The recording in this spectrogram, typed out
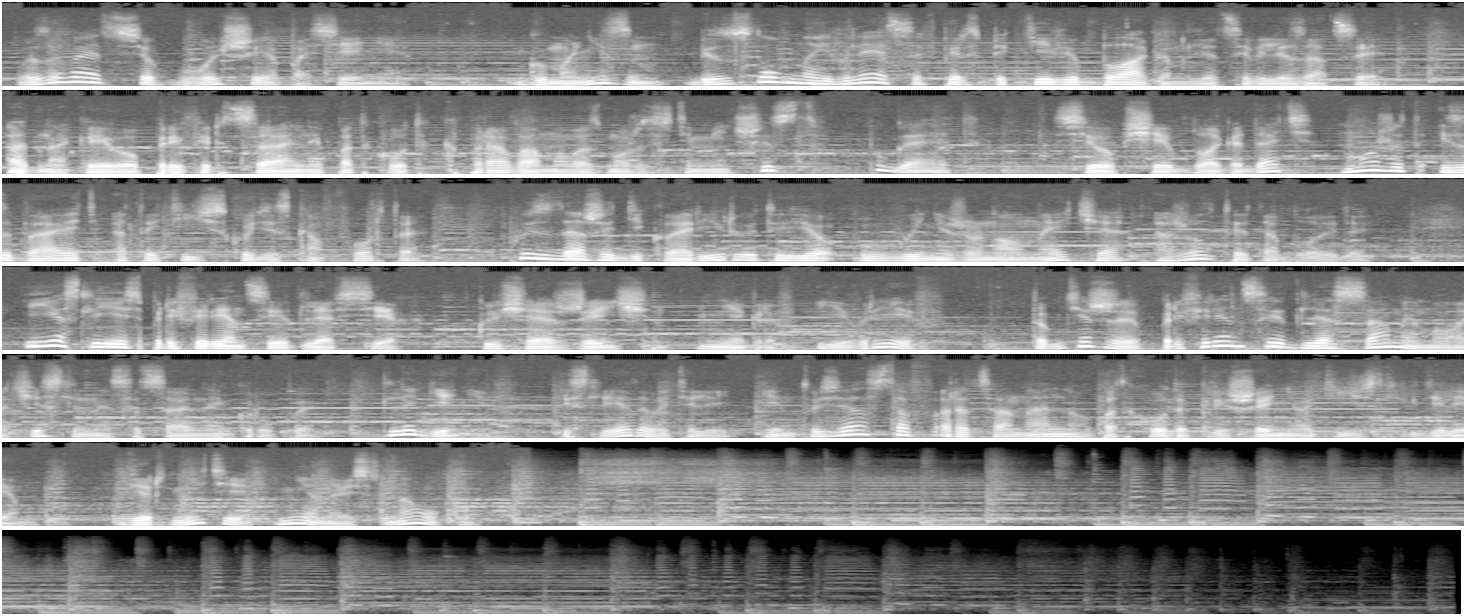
вызывает все большие опасения. Гуманизм, безусловно, является в перспективе благом для цивилизации, однако его преференциальный подход к правам и возможностям меньшинств пугает. Всеобщая благодать может избавить от этического дискомфорта, пусть даже декларирует ее, увы, не журнал Nature, а желтые таблоиды – и если есть преференции для всех, включая женщин, негров и евреев, то где же преференции для самой малочисленной социальной группы, для гениев, исследователей и энтузиастов рационального подхода к решению этических дилемм? Верните ненависть в науку –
